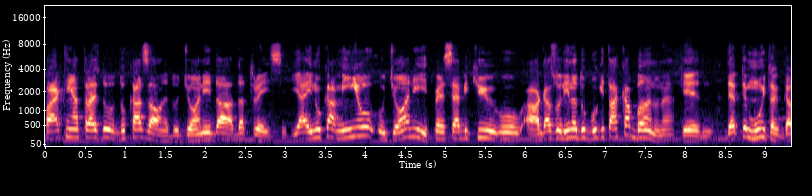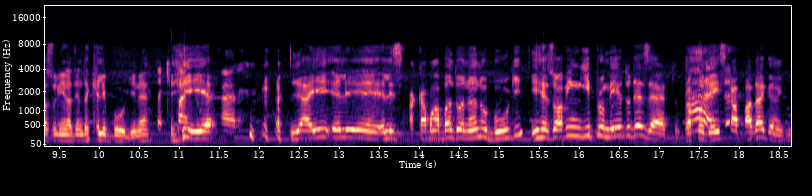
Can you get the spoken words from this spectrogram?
partem atrás do, do casal, né? Do Johnny e da, da Tracy. E aí no caminho o Johnny percebe que o, a gasolina do bug tá acabando, né? Porque deve ter muita gasolina dentro daquele bug, né? Que E, pariu, é- cara. e aí ele, eles acabam abandonando o bug e resolvem ir pro meio do deserto pra Cara, poder escapar da gangue.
